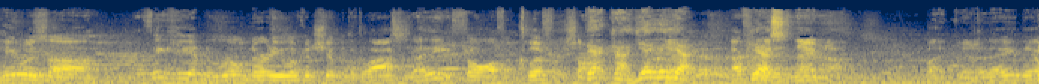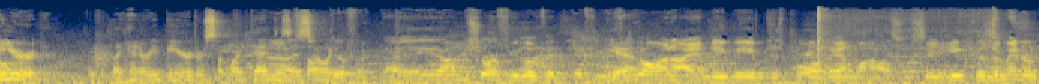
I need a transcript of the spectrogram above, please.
he was. Uh, I think he had the real nerdy looking shit with the glasses. I think he fell off a cliff or something. That guy, yeah, yeah, yeah. I forget Yes. his name now, but you know they they all- Beard, like Henry Beard or something like that. No, Doesn't it sound like? different. I, I'm sure if you look at if you, if you go on IMDb and just pull up Animal House, and see he because I mean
